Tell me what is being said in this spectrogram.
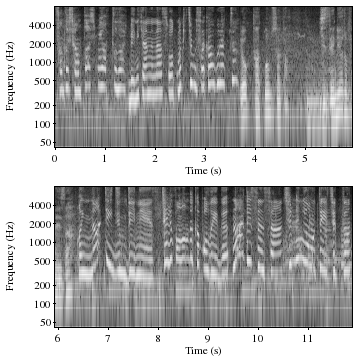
Sana şantaj mı yaptılar? Beni kendinden soğutmak için mi sakal bıraktın? Yok takma bu sakal. Gizleniyorum Feyza. Ay neredeydin Deniz? Telefonun da kapalıydı. Neredesin sen? Şimdi niye ortaya çıktın?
